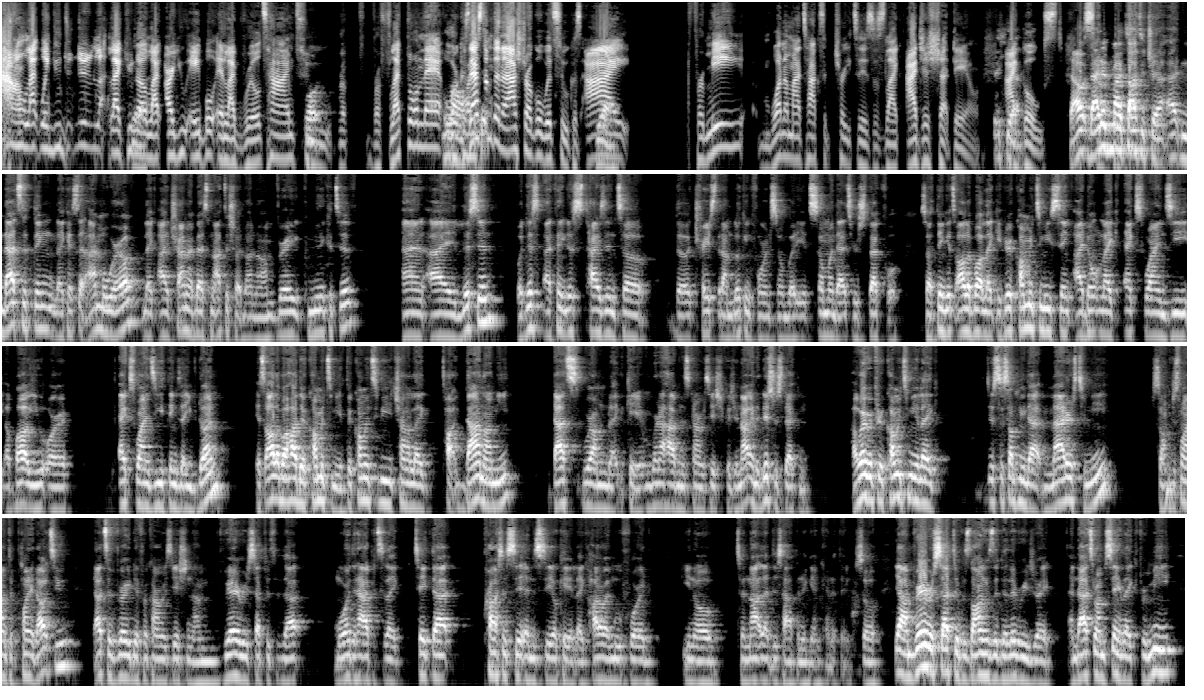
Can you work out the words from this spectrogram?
I don't like when you do like you yeah. know like are you able in like real time to well, re- reflect on that or because that's something that I struggle with too because I. Yeah. For me, one of my toxic traits is is like I just shut down. Yeah. I ghost. That, so, that is my toxic trait, I, and that's the thing. Like I said, I'm aware of. Like I try my best not to shut down. Now. I'm very communicative, and I listen. But this, I think, this ties into the traits that I'm looking for in somebody. It's someone that's respectful. So I think it's all about like if you're coming to me saying I don't like X, Y, and Z about you or X, Y, and Z things that you've done. It's all about how they're coming to me. If they're coming to me trying to like talk down on me, that's where I'm like, okay, we're not having this conversation because you're not going to disrespect me. However, if you're coming to me like this is something that matters to me, so I'm just wanting to point it out to you, that's a very different conversation. I'm very receptive to that. More than happy to like take that, process it, and see, okay, like how do I move forward? You know, to not let this happen again, kind of thing. So yeah, I'm very receptive as long as the delivery is right, and that's what I'm saying. Like for me,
